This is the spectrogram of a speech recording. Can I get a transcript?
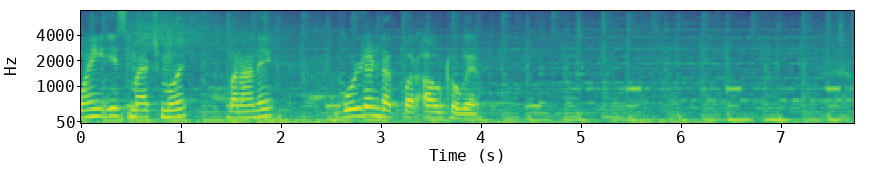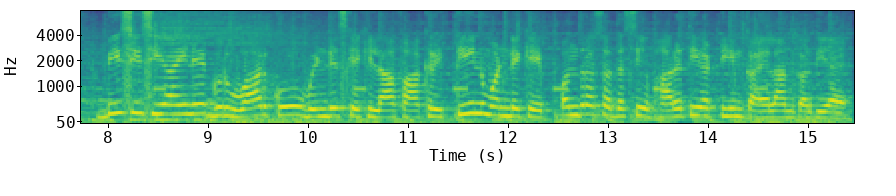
वहीं इस मैच में बनाने गोल्डन डक पर आउट हो गए। बीसीसीआई ने गुरुवार को विंडीज के खिलाफ आखिरी तीन वनडे के 15 सदस्यीय भारतीय टीम का ऐलान कर दिया है,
